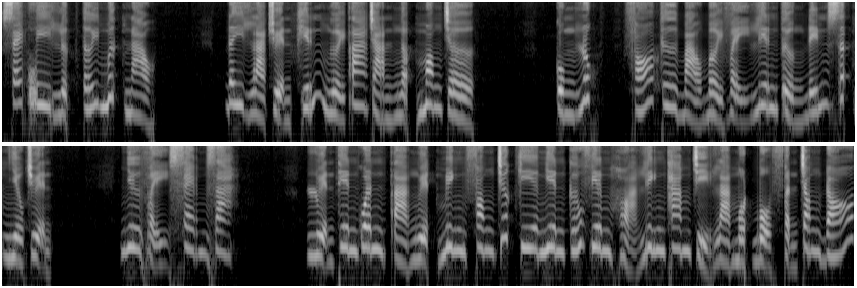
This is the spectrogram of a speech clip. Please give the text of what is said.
sẽ uy lực tới mức nào? Đây là chuyện khiến người ta tràn ngập mong chờ. Cùng lúc, Phó Thư Bảo bởi vậy liên tưởng đến rất nhiều chuyện. Như vậy xem ra. Luyện thiên quân tà Nguyệt Minh Phong trước kia nghiên cứu viêm hỏa linh tham chỉ là một bộ phận trong đó.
